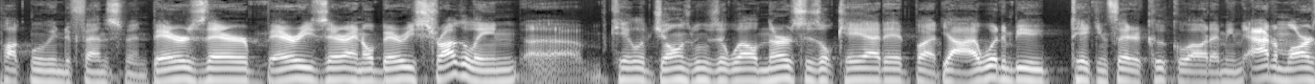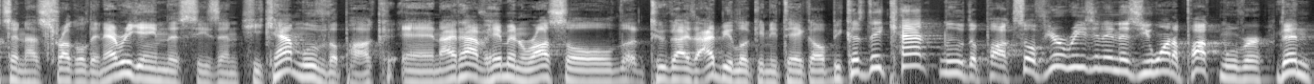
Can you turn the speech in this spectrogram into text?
puck moving defensemen. Bears there, Barrie's there. I know Barrie's struggling struggling. Uh, Caleb Jones moves it well. Nurse is okay at it, but yeah, I wouldn't be taking Slater Koekkoek out. I mean, Adam Larsson has struggled in every game this season. He can't move the puck, and I'd have him and Russell, the two guys I'd be looking to take out because they can't move the puck. So if your reasoning is you want a puck mover, then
